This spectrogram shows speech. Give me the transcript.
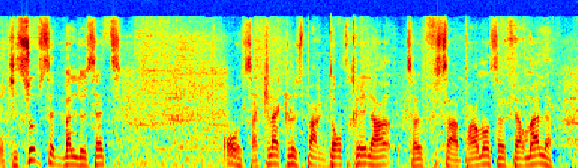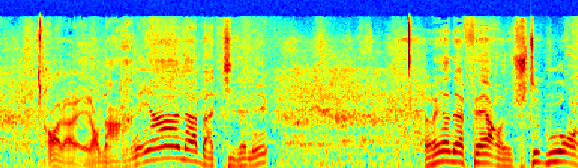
Et qui sauve cette balle de 7. Oh, ça claque le spark d'entrée là. Ça, apparemment, ça va faire mal. Oh là là, il en rien à battre, Kizame. Rien à faire. Je te bourre.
